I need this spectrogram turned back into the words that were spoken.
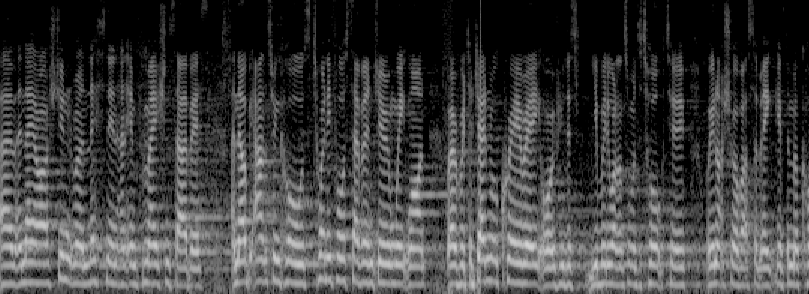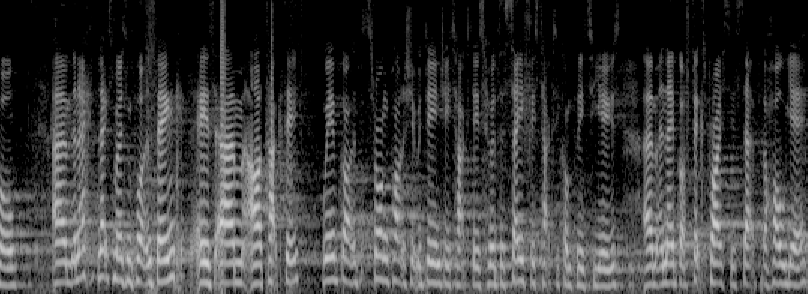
um, and they are a student-run listening and information service, and they'll be answering calls 24/7 during week one, whether it's a general query or if you just you really want someone to talk to or you're not sure about something, give them a call. Um, the next, next most important thing is um, our taxis. We've got a strong partnership with D&G Taxis, who are the safest taxi company to use, um, and they've got fixed prices set for the whole year.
